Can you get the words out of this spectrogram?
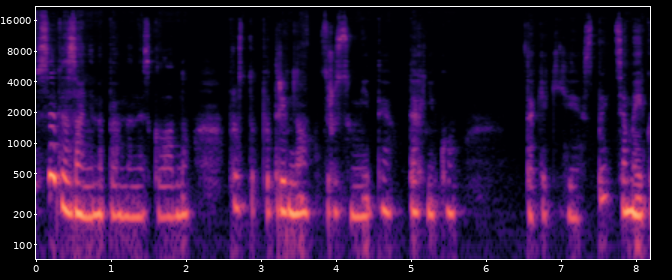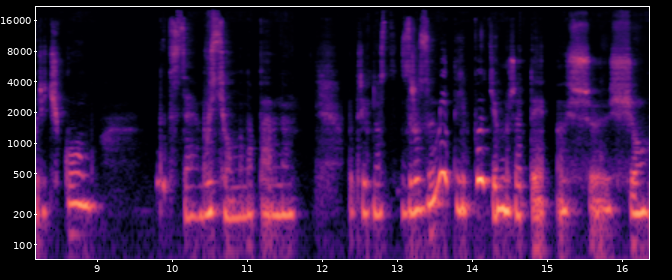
все в'язання, напевно, не складно. Просто потрібно зрозуміти техніку, так як і спицями, і крючком. Все, в усьому, напевно. Потрібно зрозуміти, і потім вже ти, що,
